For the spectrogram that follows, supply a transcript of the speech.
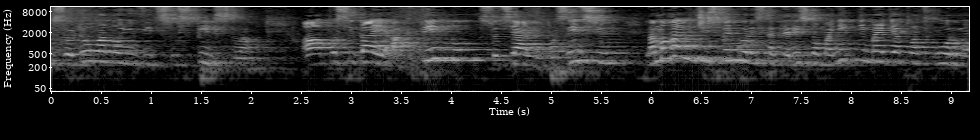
ізольованою від суспільства, а посідає активну соціальну позицію, намагаючись використати різноманітні медіаплатформи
